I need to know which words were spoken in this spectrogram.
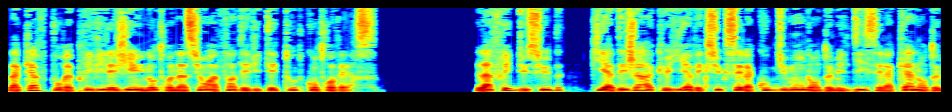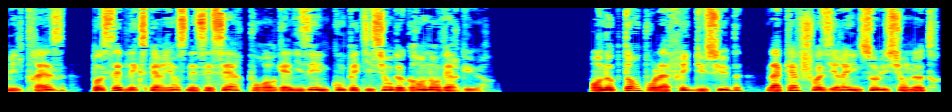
la CAF pourrait privilégier une autre nation afin d'éviter toute controverse. L'Afrique du Sud, qui a déjà accueilli avec succès la Coupe du Monde en 2010 et la Cannes en 2013, possède l'expérience nécessaire pour organiser une compétition de grande envergure. En optant pour l'Afrique du Sud, la CAF choisirait une solution neutre,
